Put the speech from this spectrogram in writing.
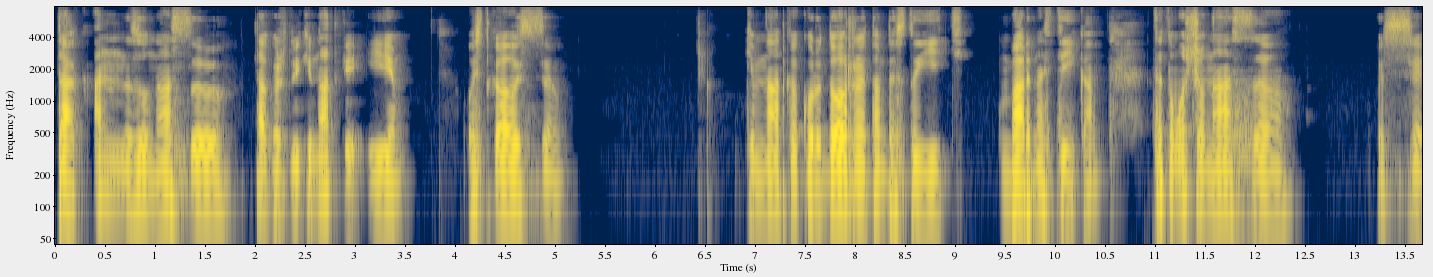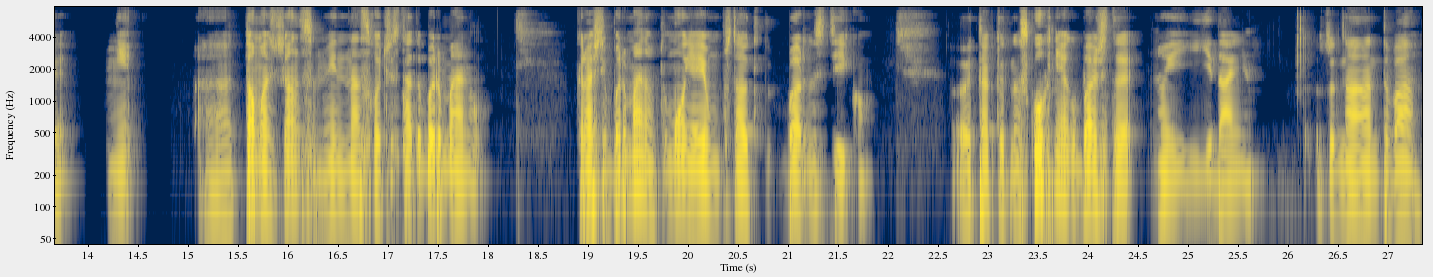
Так, а внизу у нас також дві кімнатки і ось така ось е, кімнатка, коридор, е, там де стоїть барна стійка. Це тому, що в нас е, ось ні. Томас Джонсон, він нас хоче стати барменом. Кращим барменом, тому я йому поставив тут барну стійку. Так, тут у нас кухня, як бачите, ну і їдальня. Тут на два.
